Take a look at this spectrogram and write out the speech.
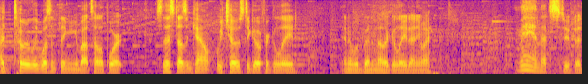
I totally wasn't thinking about teleport. So this doesn't count. We chose to go for Gallade. And it would have been another Gallade anyway. Man, that's stupid.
